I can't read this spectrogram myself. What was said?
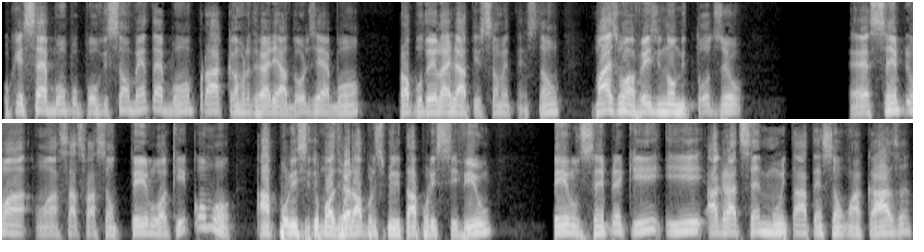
porque se é bom para o povo de São Bento, é bom para a Câmara de Vereadores e é bom para o Poder Legislativo de São Bentense. Então, mais uma vez, em nome de todos, eu é sempre uma, uma satisfação tê-lo aqui, como a Polícia do modo geral, a Polícia Militar, a Polícia Civil, tê-lo sempre aqui e agradecendo muito a atenção com a casa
